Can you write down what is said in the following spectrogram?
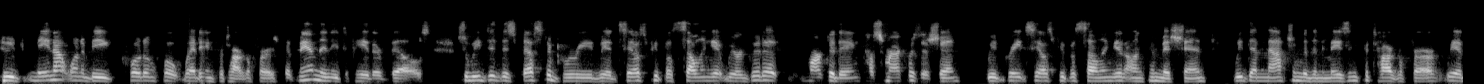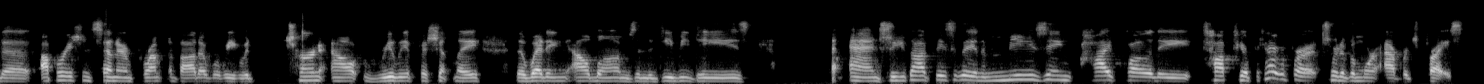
who may not want to be quote unquote wedding photographers, but man, they need to pay their bills. So we did this best of breed. We had salespeople selling it. We were good at marketing, customer acquisition. We had great salespeople selling it on commission. We then match them with an amazing photographer. We had a operations center in Pahrump, Nevada, where we would churn out really efficiently the wedding albums and the DVDs. And so you got basically an amazing, high quality, top tier photographer at sort of a more average price.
